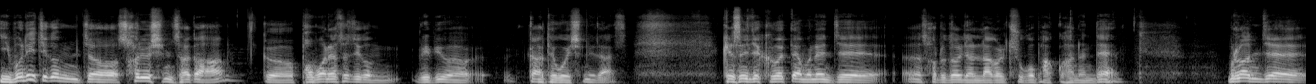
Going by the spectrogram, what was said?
이분이 지금 저 서류 심사가 그 법원에서 지금 리뷰가 되고 있습니다. 그래서 이제 그것 때문에 이제 서로들 연락을 주고받고 하는데 물론 이제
